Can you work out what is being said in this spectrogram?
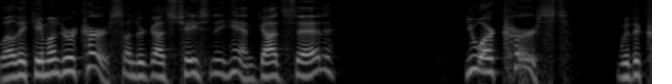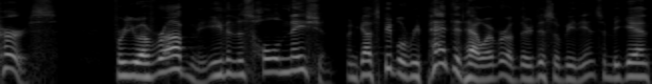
Well, they came under a curse, under God's chastening hand. God said, You are cursed with a curse, for you have robbed me, even this whole nation. When God's people repented, however, of their disobedience and began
